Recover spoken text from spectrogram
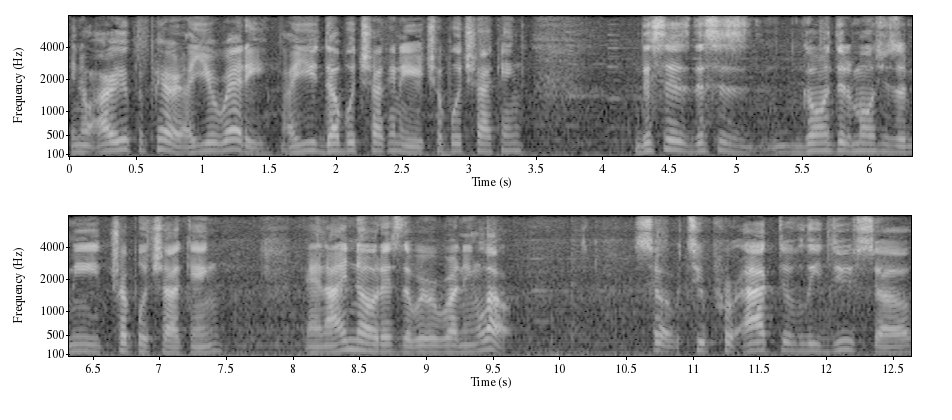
you know, are you prepared? Are you ready? Are you double checking? Are you triple checking? This is this is going through the motions of me triple checking, and I noticed that we were running low. So to proactively do so,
